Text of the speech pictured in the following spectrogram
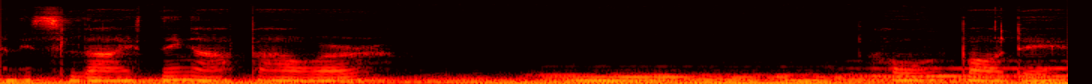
And it's lightening up our whole body.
